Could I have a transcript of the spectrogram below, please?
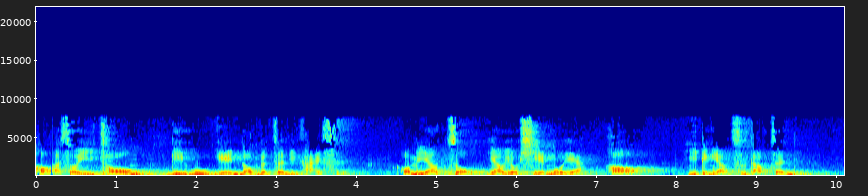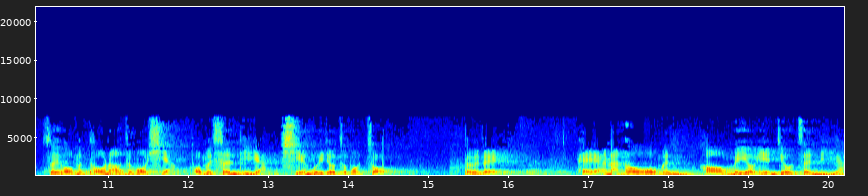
好啊，所以从领悟圆融的真理开始，我们要做要有行为啊，哦，一定要知道真理。所以我们头脑怎么想，我们身体呀行为就怎么做，对不对？哎，然后我们哦没有研究真理呀，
